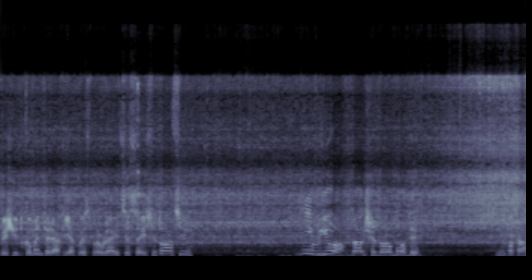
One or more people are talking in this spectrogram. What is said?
Пишіть в коментарях, як ви справляєтеся з цією ситуацією. І в'йо, далі до роботи. Всім пока.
